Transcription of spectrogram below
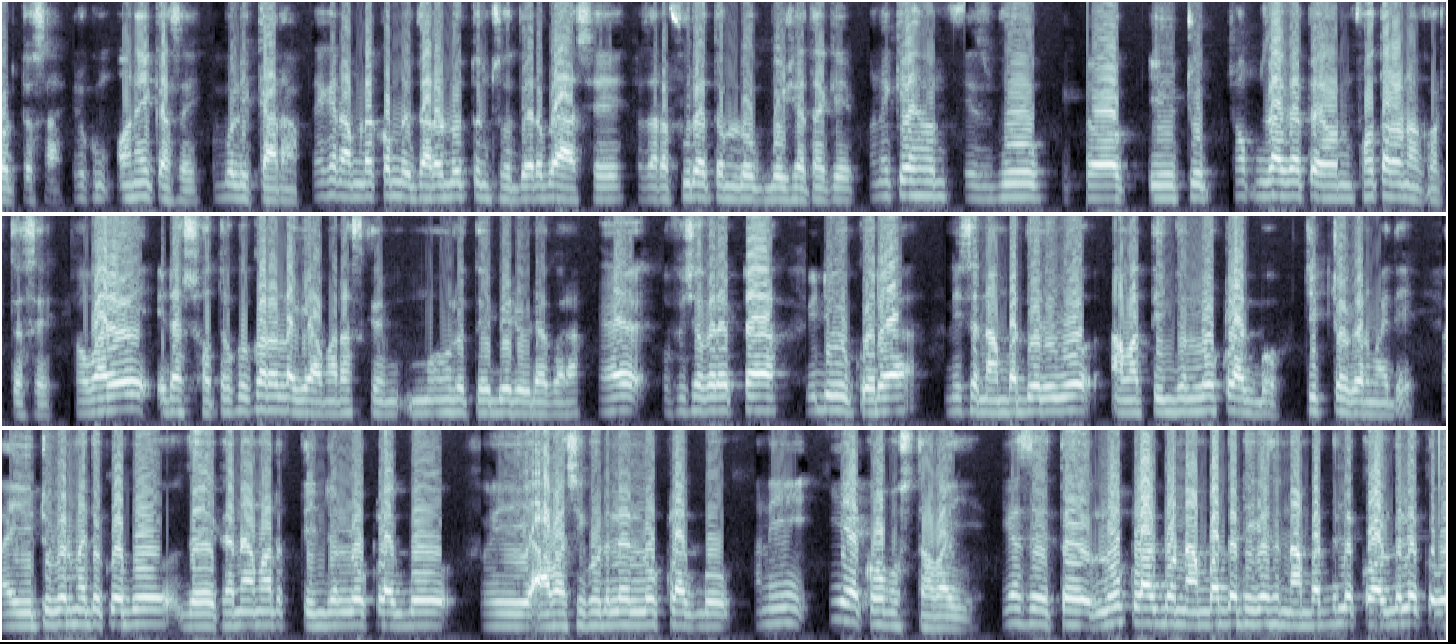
করতে চায় এরকম অনেক আছে, বলি কারা দেখেন, আমরা কম যারা নতুন সৌদি আরবে আসে, যারা পুরাতন লোক বসে থাকে, অনেকে এখন ফেসবুক টিকটক ইউটিউব সব জায়গাতে এখন প্রতারণা করতেছে। সবাই এটা সতর্ক করা লাগে আমার আজকে মূলত এই ভিডিওটা করা। হ্যাঁ অফিসের একটা ভিডিও করে নিচে নাম্বার দিয়ে দেবো, আমার তিনজন লোক লাগবো টিকটকের মধ্যে বা ইউটিউবের মধ্যে করব যে এখানে আমার তিনজন লোক লাগবো, ওই আবাসিক হোটেলের লোক লাগবো। মানে কি এক অবস্থা ভাই? ঠিক আছে, তো লোক লাগবো নাম্বার দিয়ে ঠিক আছে নাম্বার দিলে কল দিলে করব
